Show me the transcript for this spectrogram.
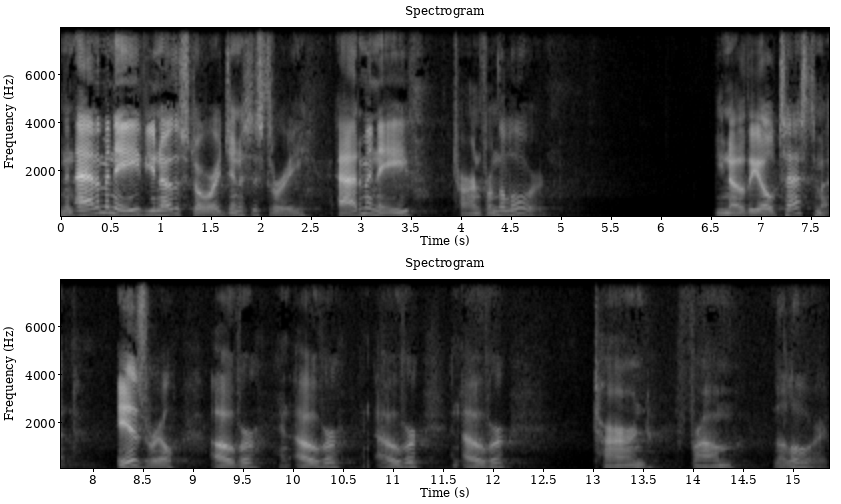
And then Adam and Eve, you know the story, Genesis 3. Adam and Eve turned from the Lord. You know the Old Testament. Israel, over and over and over and over, turned from the Lord.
